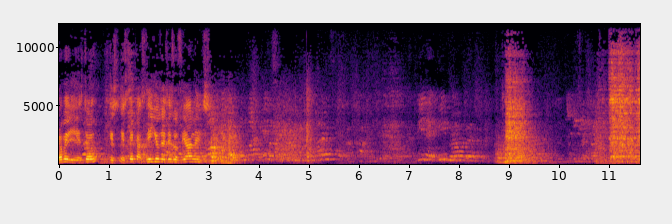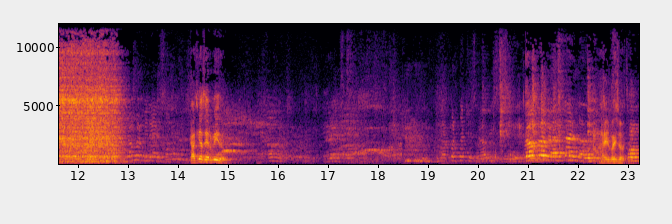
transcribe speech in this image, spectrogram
Profe, ¿y esto, es- este castillo es de sociales? Casi ha servido. La puerta que se abre y se ve. Profe, ve hasta el lado. A ver, pues otro.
